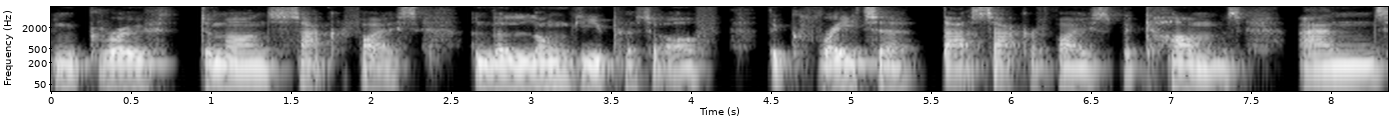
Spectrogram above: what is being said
And growth demands sacrifice. And the longer you put it off, the greater that sacrifice becomes. And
